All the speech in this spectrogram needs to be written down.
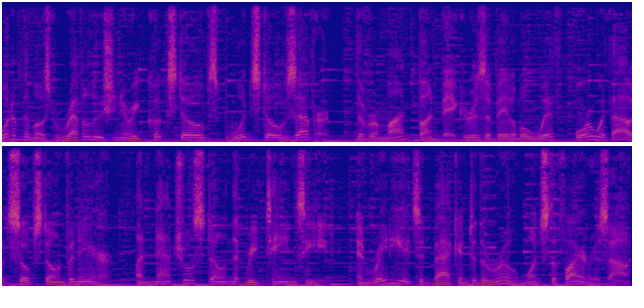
One of the most revolutionary cook stoves, wood stoves ever, the Vermont Bun Baker is available with or without soapstone veneer, a natural stone that retains heat and radiates it back into the room once the fire is out.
